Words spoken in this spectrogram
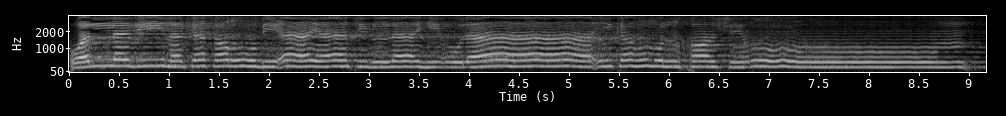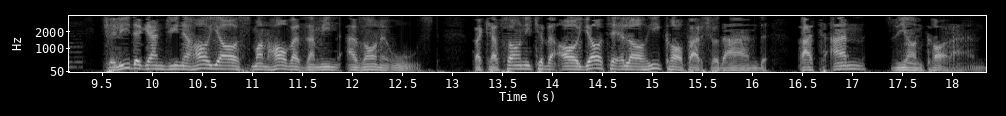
والذين كفروا بآيات الله أولئك هم الخاسرون. کلید گنجینه های آسمان ها و زمین از آن اوست و کسانی که به آیات الهی کافر شدند قطعا زیانکارند.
